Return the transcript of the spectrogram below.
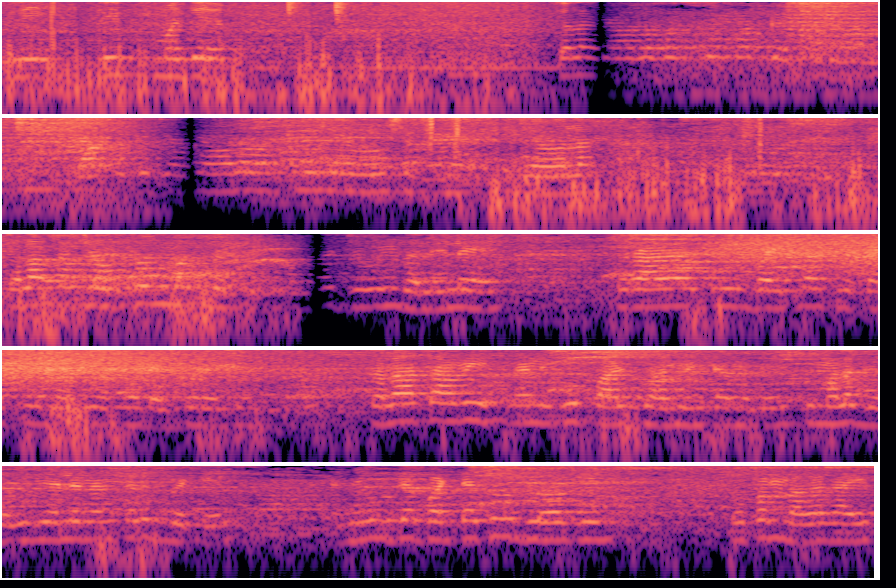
म्हणून लिफ्टमध्ये चला. जेवायला. बसून मग जेवायला बसलेलं होऊ शकतं जेवायला चला आता जेवतो मग भेटतो जेवण झालेलं आहे. तर ती तुम्ही बाईकला असलं डेकोरेशन चला आता आम्ही इथनं निघू पाच दहा मिनटामध्ये. तुम्हाला घरी गेल्यानंतरच भेटेल. आणि उद्या बड्ड्याचा ब्लॉग येईल तो पण बघा काहीच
